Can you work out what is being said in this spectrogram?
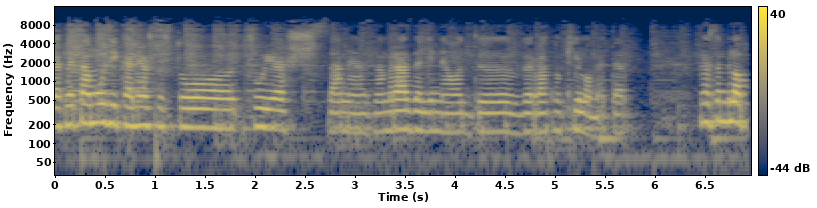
Dakle, ta muzika je nešto što čuješ sa, ne znam, razdaljine od e, verovatno kilometar. Ja sam bila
